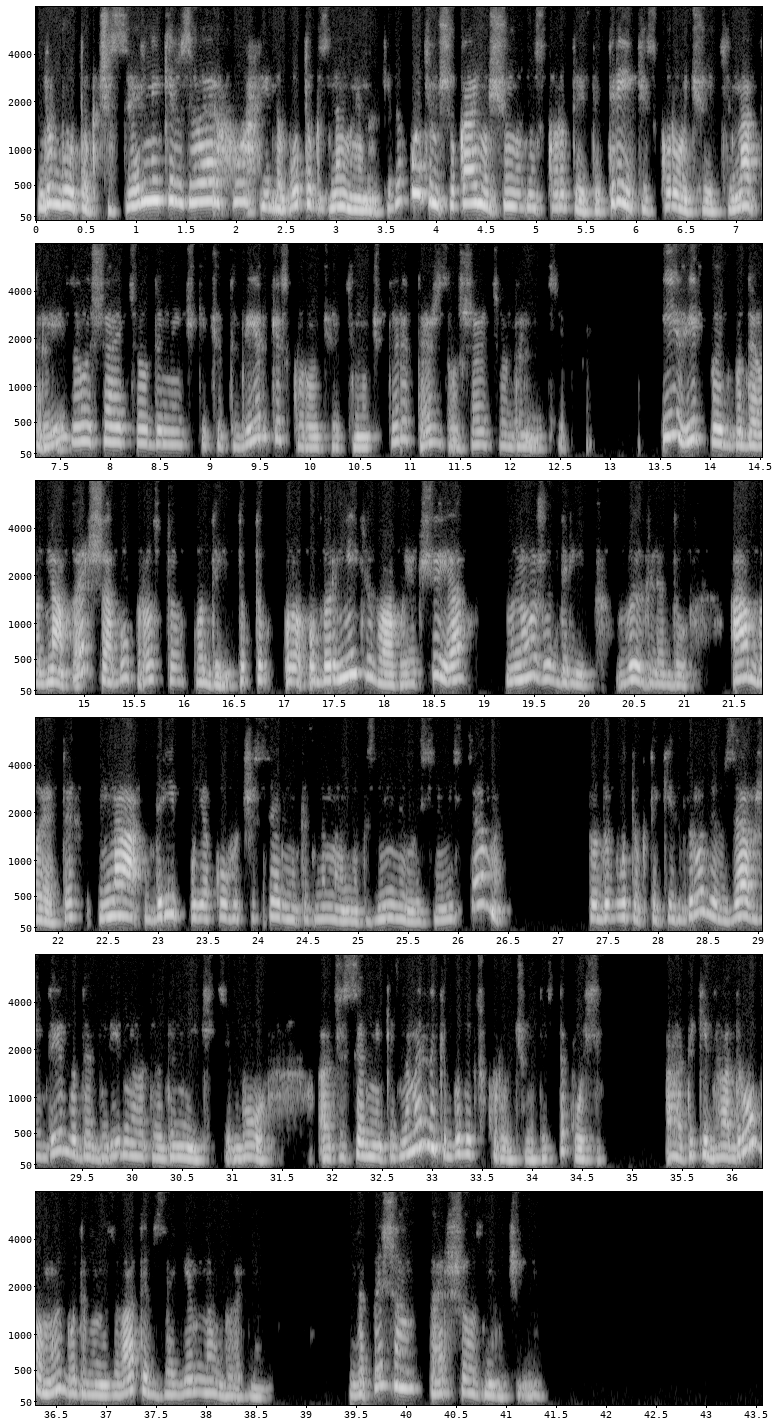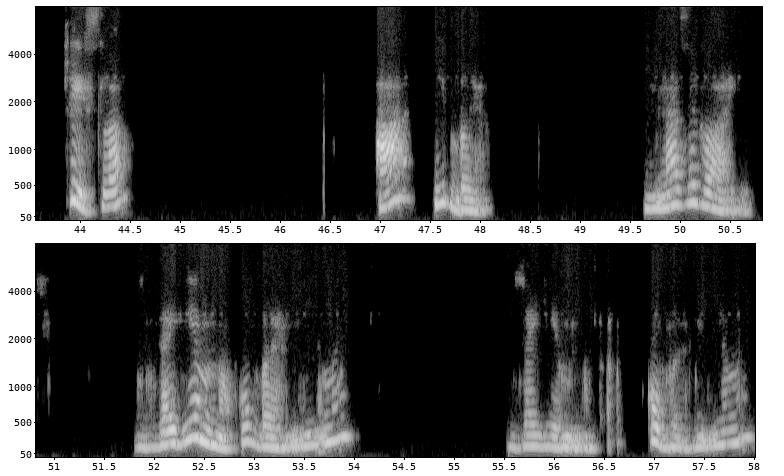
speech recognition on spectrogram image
добуток чисельників зверху і добуток знаменників. І потім шукаємо, що можна скоротити. Трійки скорочуються на 3, залишаються одинички, четвірки скорочуються на 4, теж залишаються одиниці. І відповідь буде одна перша або просто один. Тобто оберніть увагу, якщо я множу дріб вигляду А бетих на дріб, у якого чисельник і знаменник змінилися місцями, то добуток таких дробів завжди буде дорівнювати одиничці, бо чисельники і знаменники будуть скорочуватись. Так ось, такі два дроби ми будемо називати взаємно обернені. Запишемо перше означення. Числа А і Б називають взаємно оберненими, взаємно оберненими,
